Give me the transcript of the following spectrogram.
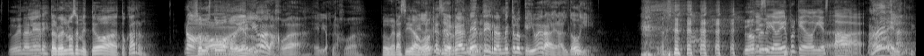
estuvo bien alegre. Pero él no se metió a tocar. No, solo estuvo jodiendo. Él iba a la joda, él iba a la joda. Pero hubiera sido a Él- vos que no, se. realmente, y realmente lo que iba era ver al doggy. Él decidió ir porque Doggy estaba. Ah, el,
